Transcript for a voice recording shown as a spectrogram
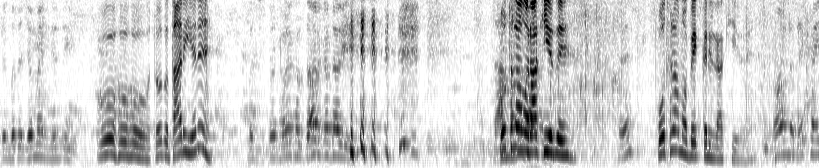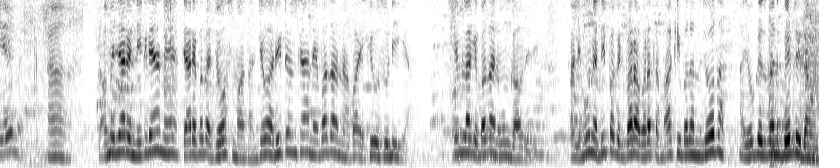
તે બધે જમાઈને દીધી. ઓહો હો તો તો તારી હે ને? બસ બસ હવે ખાલી ધાર કઢાવી. કોથળામાં રાખીએ તે. કોથળામાં પેક કરીને રાખીએ દેખાય ને. હા. અમે જ્યારે નીકળ્યા ને, ત્યારે બધા જોશમાં હતા જેવા રિટર્ન થયા ને, બધાના ભાઈ ફ્યુઝ ઉડી ગયા. એમ લાગે બધાને ઊંઘ આવતી હતી. ખાલી હું ને દીપક જ બરાબર હતા, બાકી બધાને જોતા આ યોગેશભાઈને બેટરી ડાઉન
